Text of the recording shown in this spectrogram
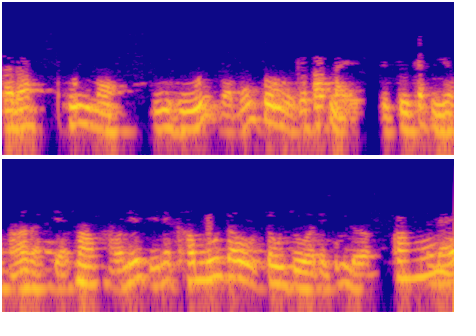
Thật đó khi mà hiểu và muốn tu về cái pháp này thì tư cách nghĩa họ là chuyện không còn nếu chị nó không muốn tu tu chùa thì cũng được. Con muốn để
